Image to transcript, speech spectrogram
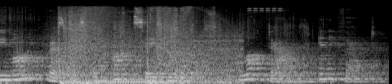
Demonic presence at unsafe level. Lockdown in effect.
